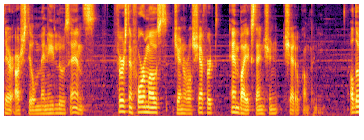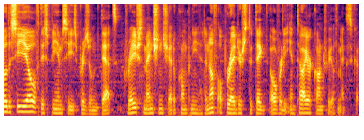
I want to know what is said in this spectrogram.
there are still many loose ends. First and foremost, General Shepherd and by extension Shadow Company. Although the CEO of this PMC is presumed dead, Graves mentioned Shadow Company had enough operators to take over the entire country of Mexico.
